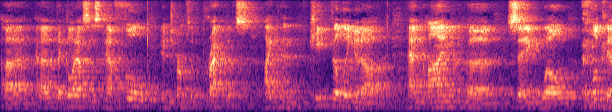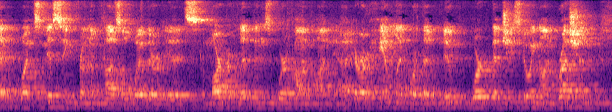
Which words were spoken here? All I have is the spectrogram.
uh, uh, the glasses have full in terms of practice. I can keep filling it up. And I'm uh, saying, well, look at what's missing from the puzzle, whether it's Margaret Litvin's work on, on uh, Arab Hamlet or the new work that she's doing on Russian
